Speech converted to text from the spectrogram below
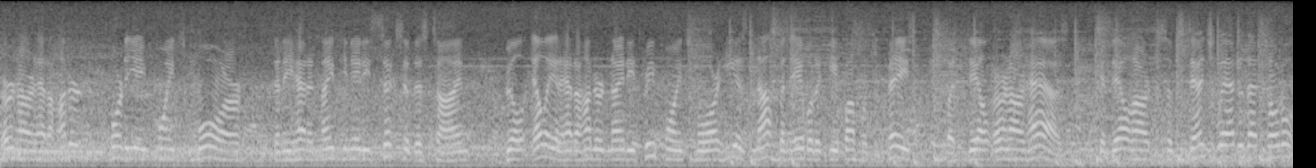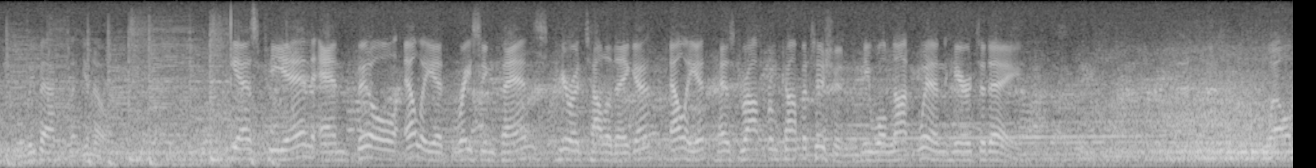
Earnhardt had 148 points more than he had in 1986 at this time. Bill Elliott had 193 points more. He has not been able to keep up with the pace, but Dale Earnhardt has. Can Dale Earnhardt substantially add to that total? We'll be back to let you know. ESPN and Bill Elliott racing fans here at Talladega. Elliott has dropped from competition. He will not win here today. Well,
